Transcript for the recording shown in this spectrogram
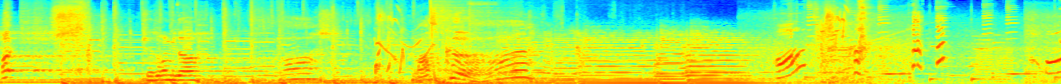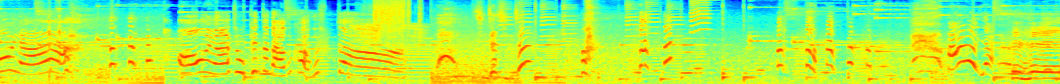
아, 죄송합니다. 아, 마스크. 아, 어? 어, 야. 어, 야, 좋겠다. 나도 가고 싶다. 헉, 진짜, 진짜? 아, 야. 헤헤이 참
